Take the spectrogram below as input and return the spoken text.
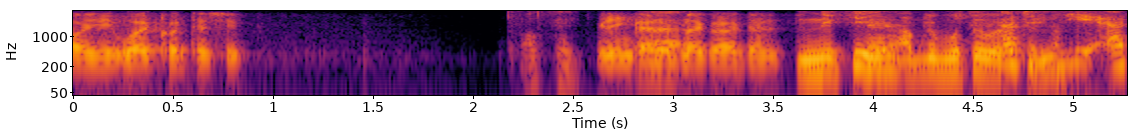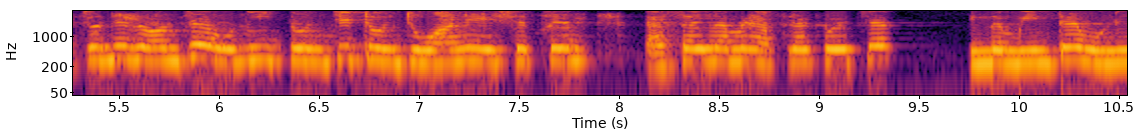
ওই ওয়েট করতেছি। ওকে গ্রিন কার্ড অ্যাপ্লাই করার জন্য। নিকি আপনি বুঝতে আচ্ছা পারছেন জি অ্যাটর্নি রঞ্জা উনি টোয়েন্টি টোয়েন্টি ওয়ানে এসেছেন। অ্যাসাইলামে অ্যাপ্লাই করেছেন। ইন দ্য মিন টাইম উনি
